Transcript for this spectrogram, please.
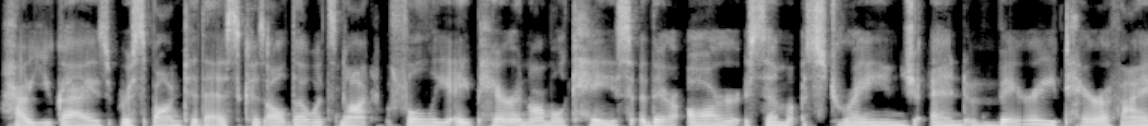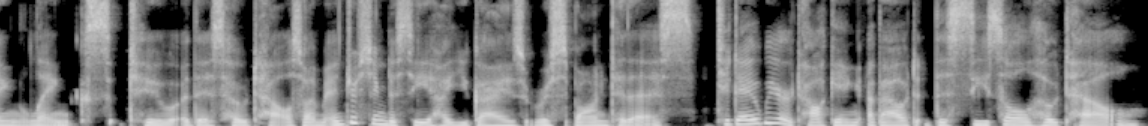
how you guys respond to this, because although it's not fully a paranormal case, there are some strange and very terrifying links to this hotel. So I'm interested to see how you guys respond to this. Today, we are talking about the Cecil Hotel.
